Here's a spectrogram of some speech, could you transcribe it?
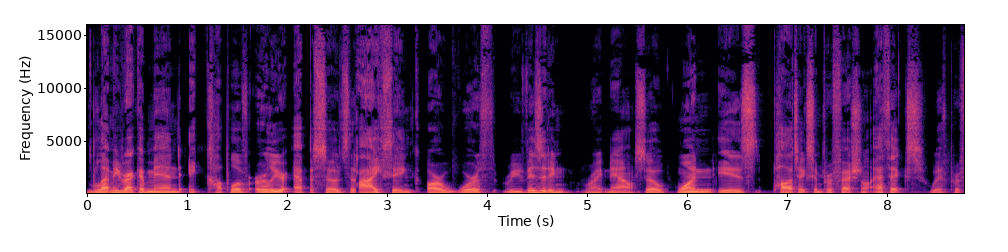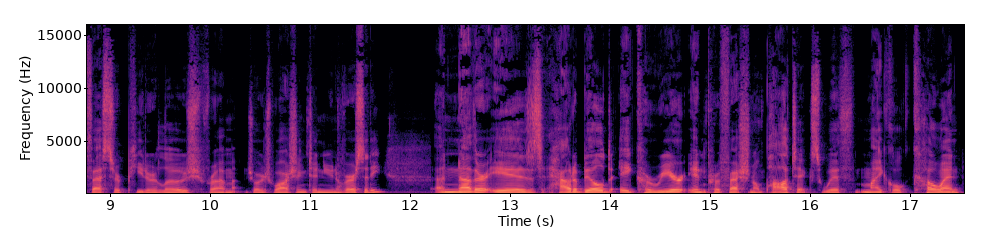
let me recommend a couple of earlier episodes that I think are worth revisiting right now. So, one is Politics and Professional Ethics with Professor Peter Loge from George Washington University. Another is How to Build a Career in Professional Politics with Michael Cohen.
